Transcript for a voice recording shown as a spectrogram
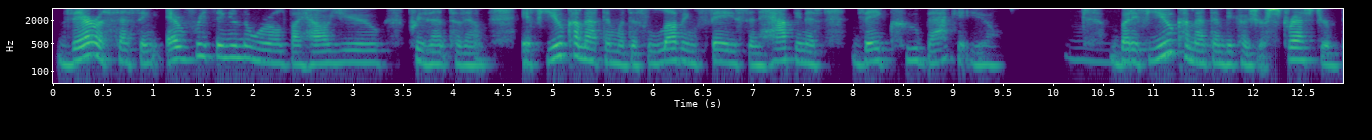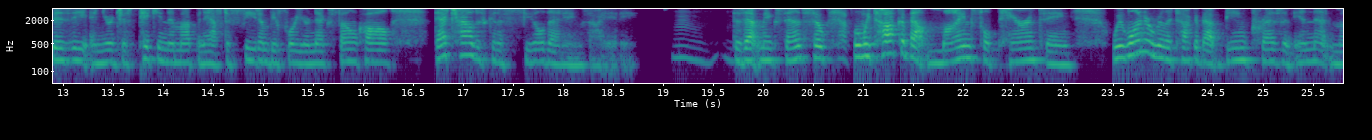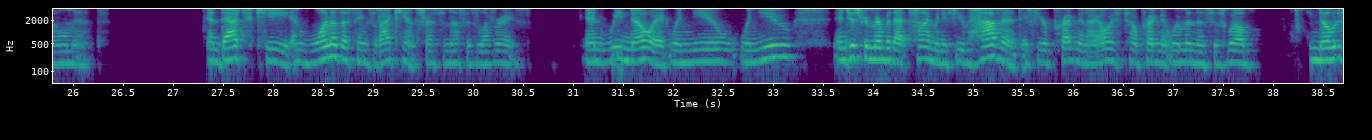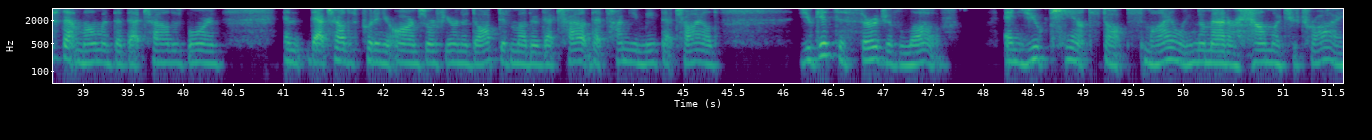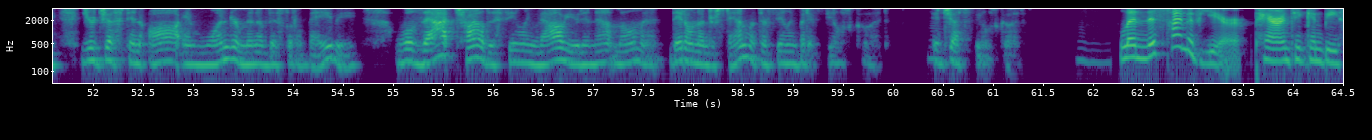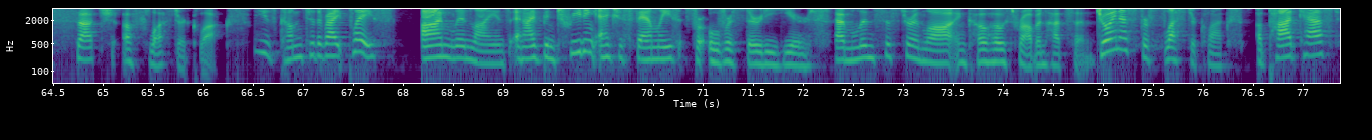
they're assessing everything in the world by how you present to them. If you come at them with this loving face and happiness, they coo back at you. Mm. But if you come at them because you're stressed, you're busy, and you're just picking them up and have to feed them before your next phone call, that child is going to feel that anxiety. Mm, Does that make sense? So, Absolutely. when we talk about mindful parenting, we want to really talk about being present in that moment. And that's key. And one of the things that i can't stress enough is love rays and we know it when you when you and just remember that time. And if you haven't if you're pregnant i always tell pregnant women this as well notice that moment that that child is born and that child is put in your arms. Or if you're an adoptive mother that child that time you meet that child you get this surge of love and you can't stop smiling no matter how much you try. You're just in awe and wonderment of this little baby. Well, that child is feeling valued in that moment. They don't understand what they're feeling, but it feels good. It mm-hmm. just feels good. Mm-hmm. Lynn, this time of year, parenting can be such a flusterclux. You've come to the right place. I'm Lynn Lyons, and I've been treating anxious families for over 30 years. I'm Lynn's sister in law and co host Robin Hudson. Join us for Flusterclux, a podcast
